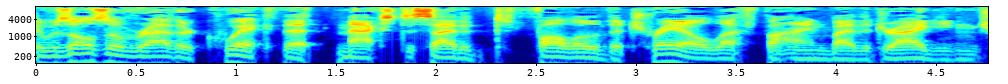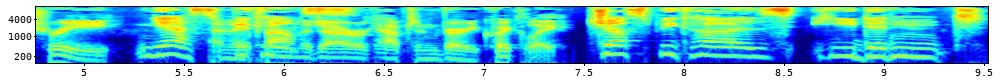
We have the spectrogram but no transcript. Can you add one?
It was also rather quick that Max decided to follow the trail left behind by the dragging tree, Yes, and they found the gyro captain very quickly. Just because he didn't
